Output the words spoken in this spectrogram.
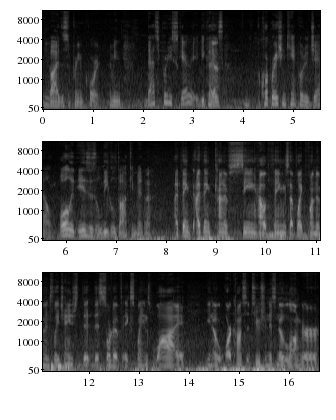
Yeah. by the Supreme Court. I mean, that's pretty scary because a corporation can't go to jail. All it is is a legal document. I- I think I think kind of seeing how things have like fundamentally changed. Th- this sort of explains why, you know, our Constitution is no longer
